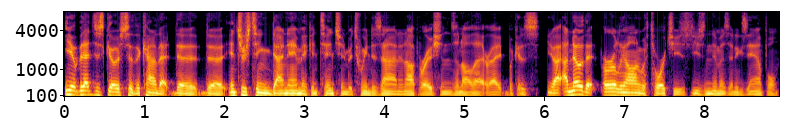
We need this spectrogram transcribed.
you know, but that just goes to the kind of that the the interesting dynamic and tension between design and operations and all that, right? Because you know, I know that early on with Torchy's, using them as an example,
